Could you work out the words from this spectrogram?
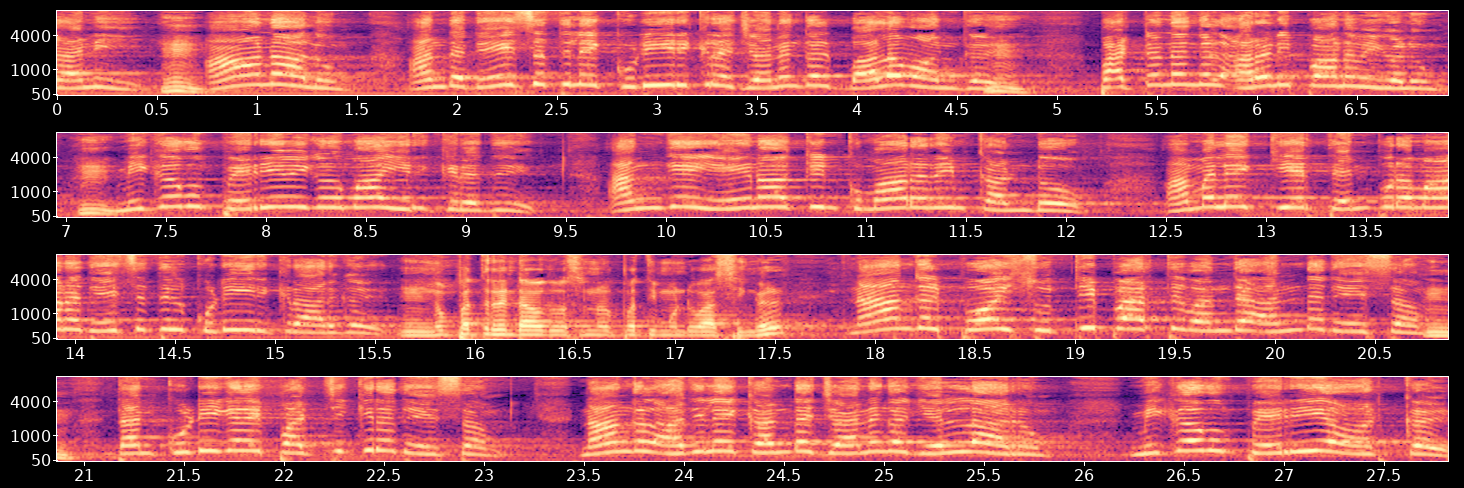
கனி. ஆனாலும் அந்த தேசத்திலே குடியிருக்கிற ஜனங்கள் பலவான்கள். பட்டணங்கள் அரணிப்பானவைகளும் மிகவும் பெரியவைகளுமாய் இருக்கிறது. அங்கே ஏனாக்கின் குமாரரையும் கண்டோம். அமலேக்கியர் தென்புறமான தேசத்தில் குடியிருக்கிறார்கள். முப்பத்தி ரெண்டாவது வசனம் முப்பத்தி மூன்று வாசிங்கள். நாங்கள் போய் சுற்றி பார்த்து வந்த அந்த தேசம் தன் குடிகளை பட்சிக்கிற தேசம். நாங்கள் அதிலே கண்ட ஜனங்கள் எல்லாரும் மிகவும் பெரிய ஆட்கள்.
